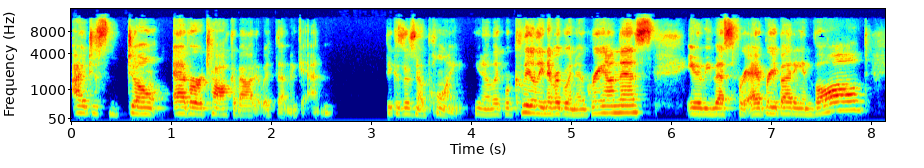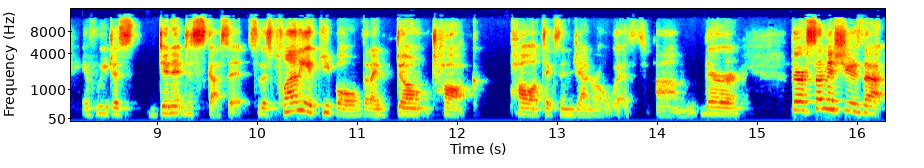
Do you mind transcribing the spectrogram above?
I just don't ever talk about it with them again because there's no point. You know, like we're clearly never going to agree on this. It would be best for everybody involved if we just didn't discuss it. So there's plenty of people that I don't talk politics in general with. Um, there, there are some issues that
